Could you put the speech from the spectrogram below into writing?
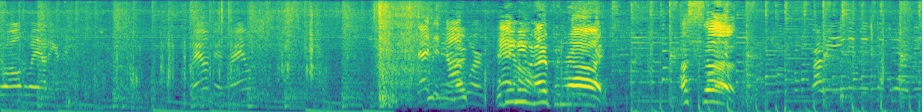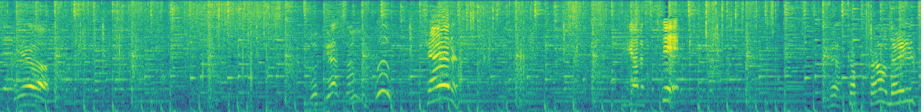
go all the way out of your hand. Round and round. That did not It work. It didn't even open right. I suck. Robbie, you didn't teach you how to do that? Yeah. Look, you got something. Woo! Shining. You got a stick. We got a couple crawdads.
